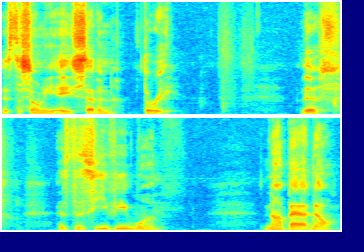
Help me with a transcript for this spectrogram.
is the Sony a7 III. This is the ZV-1. Not bad. Now,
